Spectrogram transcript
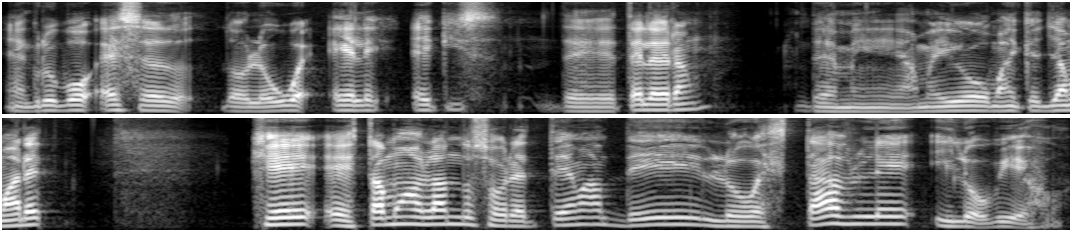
en el grupo SWLX de Telegram, de mi amigo Michael Yamaret, que estamos hablando sobre el tema de lo estable y lo viejo.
